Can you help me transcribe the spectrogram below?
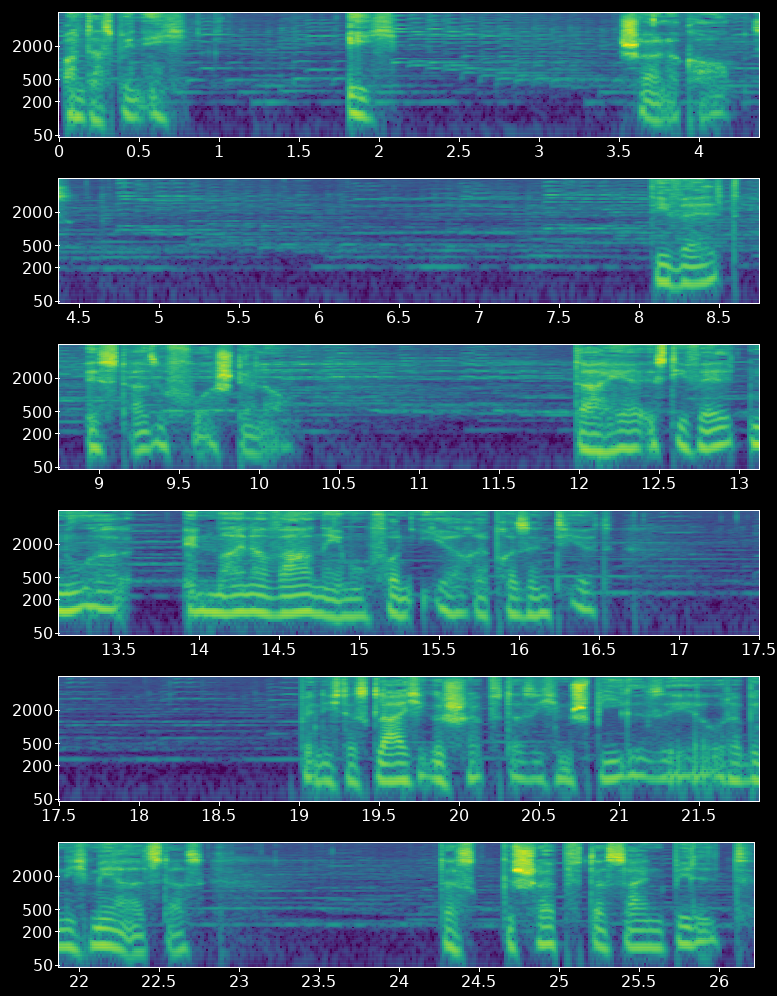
Und das bin ich. Ich, Sherlock Holmes. Die Welt ist also Vorstellung. Daher ist die Welt nur in meiner Wahrnehmung von ihr repräsentiert. Bin ich das gleiche Geschöpf, das ich im Spiegel sehe, oder bin ich mehr als das? Das Geschöpf, das sein Bild,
